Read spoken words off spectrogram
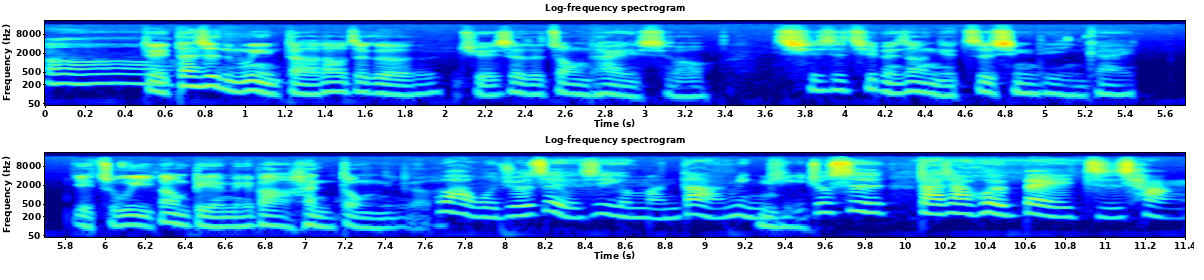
哦，对，但是如果你达到这个角色的状态的时候，其实基本上你的自信力应该也足以让别人没办法撼动你了。哇，我觉得这也是一个蛮大的命题，嗯就是大家会被职场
